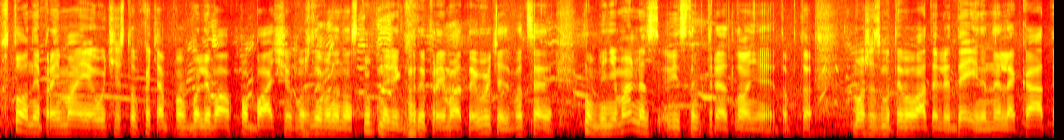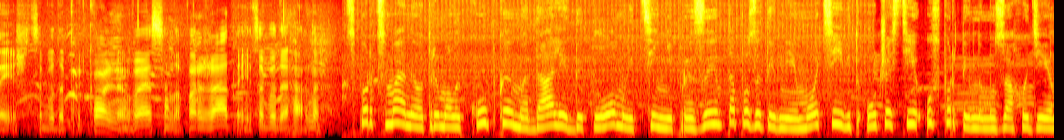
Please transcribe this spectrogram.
хто не приймає участь, хто б хоча б повболівав, побачив, можливо, на наступний рік буде приймати участь, бо це ну, мінімальна відстань в триатлоні. Тобто може змотивувати людей і не налякати, і що це буде прикольно, весело, поржати, і це буде гарно. Спортсмени отримали кубки, медалі, дипломи, цінні призи та позитивні емоції від участі у спортивному заході.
